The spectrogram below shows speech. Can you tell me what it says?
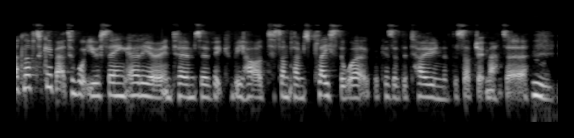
I'd love to go back to what you were saying earlier in terms of it can be hard to sometimes place the work because of the tone of the subject matter. Mm.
